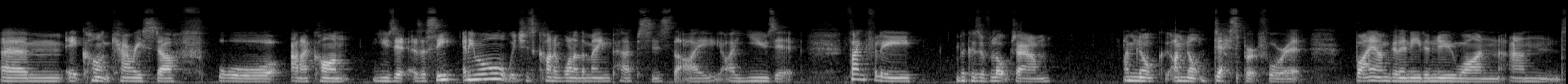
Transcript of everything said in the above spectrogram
um, it can't carry stuff or and I can't use it as a seat anymore, which is kind of one of the main purposes that I, I use it. Thankfully, because of lockdown, I'm not I'm not desperate for it, but I am gonna need a new one and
